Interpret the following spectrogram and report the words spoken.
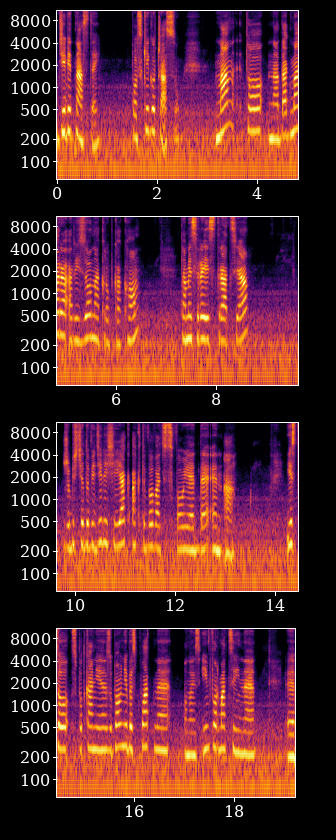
19 polskiego czasu. Mam to na dagmaraarizona.com. Tam jest rejestracja, żebyście dowiedzieli się, jak aktywować swoje DNA. Jest to spotkanie zupełnie bezpłatne, ono jest informacyjne. E,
